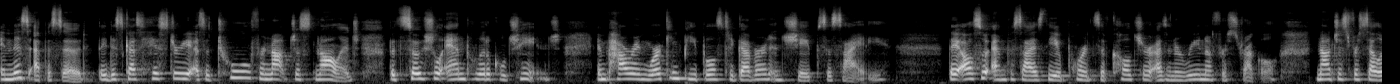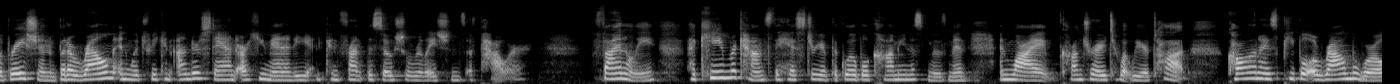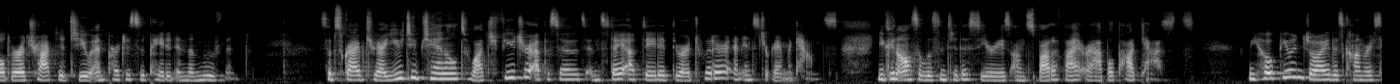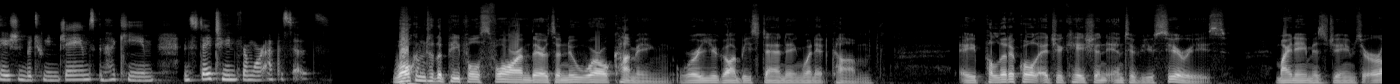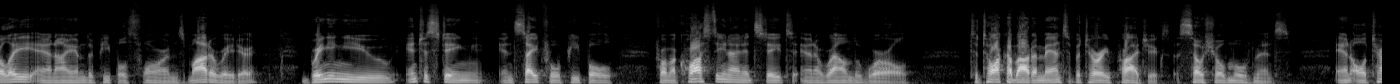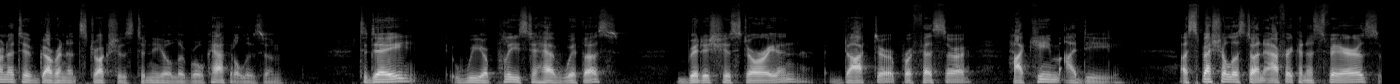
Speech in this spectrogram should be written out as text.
In this episode, they discuss history as a tool for not just knowledge, but social and political change, empowering working peoples to govern and shape society. They also emphasize the importance of culture as an arena for struggle, not just for celebration, but a realm in which we can understand our humanity and confront the social relations of power. Finally, Hakim recounts the history of the global communist movement and why, contrary to what we are taught, colonized people around the world were attracted to and participated in the movement. Subscribe to our YouTube channel to watch future episodes and stay updated through our Twitter and Instagram accounts. You can also listen to this series on Spotify or Apple Podcasts. We hope you enjoy this conversation between James and Hakim and stay tuned for more episodes. Welcome to the People's Forum. There's a new world coming. Where are you going to be standing when it comes? A political education interview series. My name is James Early, and I am the People's Forum's moderator, bringing you interesting, insightful people from across the United States and around the world to talk about emancipatory projects, social movements, and alternative governance structures to neoliberal capitalism. Today, we are pleased to have with us British historian, Dr. Professor Hakim Adi, a specialist on African affairs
